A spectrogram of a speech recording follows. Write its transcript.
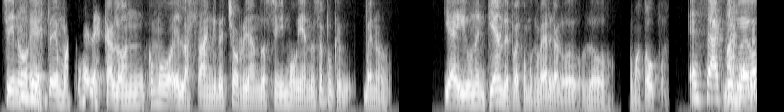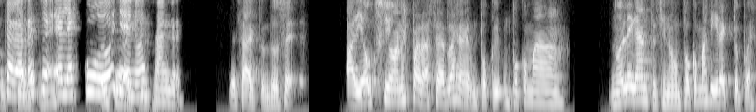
sino este, muestras el escalón como en la sangre chorreando así, moviéndose porque, bueno, y ahí uno entiende pues como que verga, lo, lo, lo mató pues. Exacto. Y Más luego que agarre su- el escudo Exacto, lleno de sangre. Exacto, entonces había opciones para hacerlas eh, un poco, un poco más, no elegante, sino un poco más directo pues.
